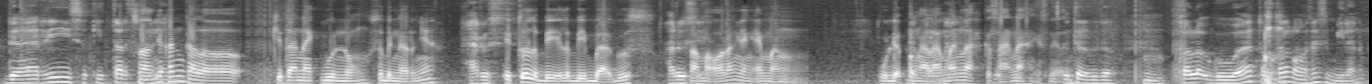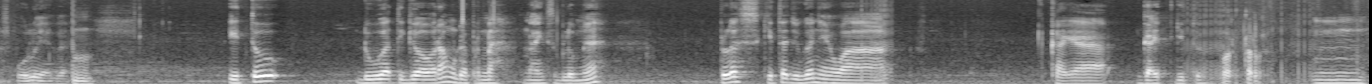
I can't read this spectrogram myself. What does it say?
Dari sekitar soalnya kan sembilan- kalau kita naik gunung sebenarnya harus. itu lebih lebih bagus Harus sama orang yang emang udah pengalaman. lah ke sana istilahnya. betul betul. Kalau gua total kalau nggak salah 9 apa 10 ya gua. Hmm. itu dua tiga orang udah pernah naik sebelumnya plus kita juga nyewa kayak guide gitu Porter. Hmm,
